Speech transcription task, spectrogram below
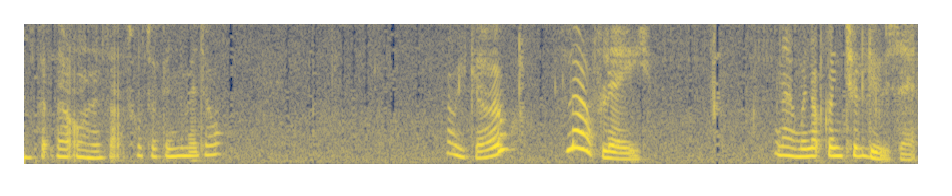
And put that on is that sort of in the middle. There we go. Lovely. Now we're not going to lose it.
